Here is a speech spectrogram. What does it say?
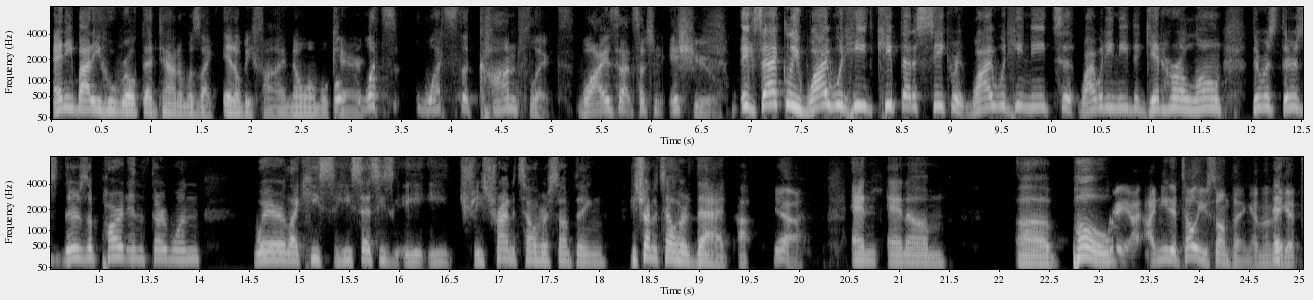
Anybody who wrote that down and was like it'll be fine, no one will Well, care. what's what's the conflict? Why is that such an issue? Exactly. Why would he keep that a secret? Why would he need to why would he need to get her alone? There was there's there's a part in the third one where like he he says he's he, he he's trying to tell her something. He's trying to tell her that uh, Yeah. and and um uh Poe I, I need to tell you something, and then they Eh. get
